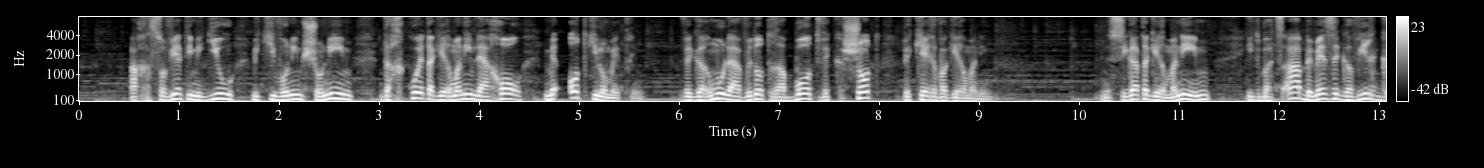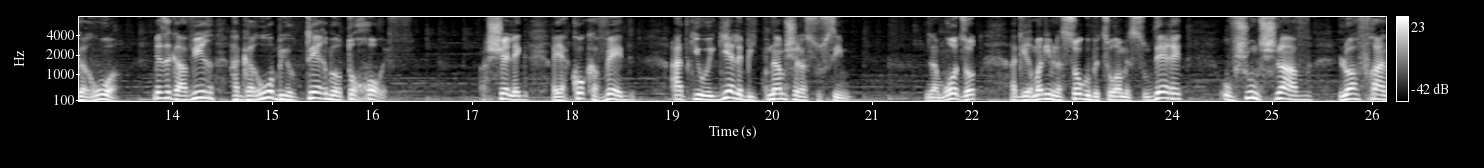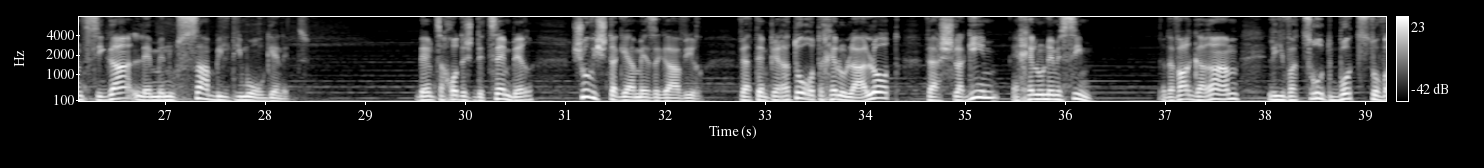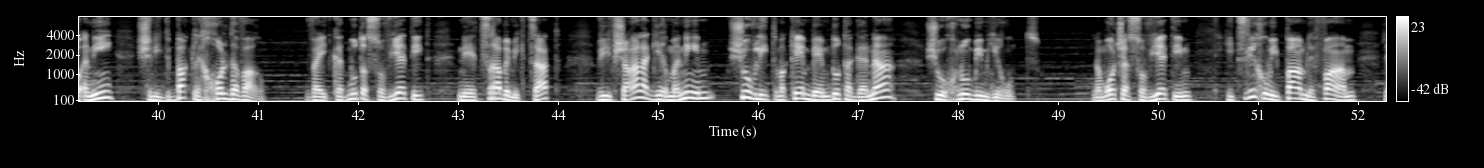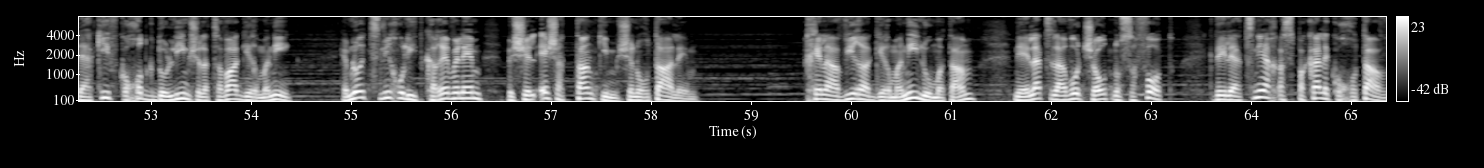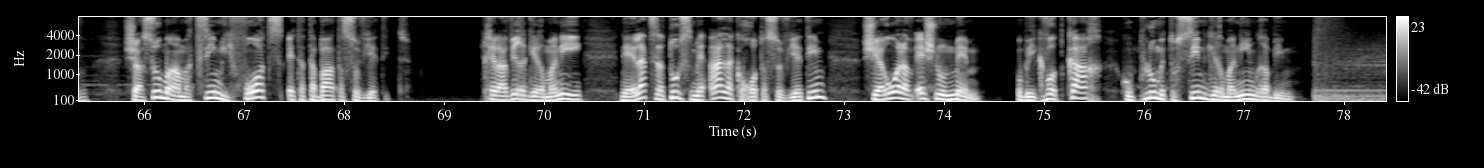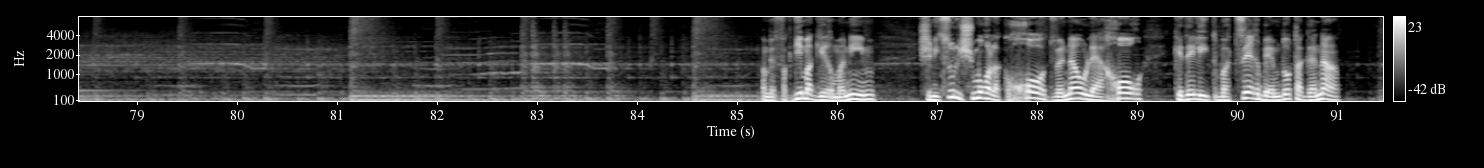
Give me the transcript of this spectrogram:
אך הסובייטים הגיעו מכיוונים שונים, דחקו את הגרמנים לאחור מאות קילומטרים, וגרמו לאבדות רבות וקשות בקרב הגרמנים. נסיגת הגרמנים התבצעה במזג אוויר גרוע, מזג האוויר הגרוע ביותר באותו חורף. השלג היה כה כבד עד כי הוא הגיע לבטנם של הסוסים. למרות זאת, הגרמנים נסוגו בצורה מסודרת, ובשום שלב לא הפכה הנסיגה למנוסה בלתי מאורגנת. באמצע חודש דצמבר שוב השתגע מזג האוויר, והטמפרטורות החלו לעלות, והשלגים החלו נמסים. הדבר גרם להיווצרות בוץ תובעני שנדבק לכל דבר, וההתקדמות הסובייטית נעצרה במקצת, ואפשרה לגרמנים שוב להתמקם בעמדות הגנה שהוכנו במהירות. למרות שהסובייטים הצליחו מפעם לפעם להקיף כוחות גדולים של הצבא הגרמני, הם לא הצליחו להתקרב אליהם בשל אש הטנקים שנורתה עליהם. חיל האוויר הגרמני, לעומתם, נאלץ לעבוד שעות נוספות כדי להצניח אספקה לכוחותיו, שעשו מאמצים לפרוץ את הטבעת הסובייטית. חיל האוויר הגרמני נאלץ לטוס מעל לכוחות הסובייטים, שירו עליו אש נ"מ, ובעקבות כך הופלו מטוסים גרמניים רבים. המפקדים הגרמנים, שניסו לשמור על הכוחות ונעו לאחור כדי להתבצר בעמדות הגנה,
